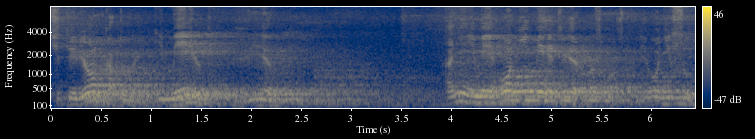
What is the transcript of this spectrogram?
Четырем, которые имеют веру. Они имеют, он не имеет веры, возможно, его несут.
